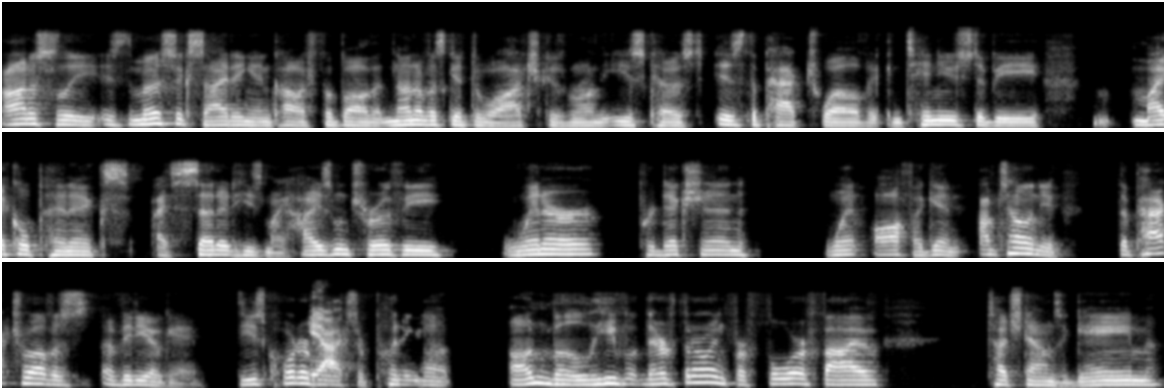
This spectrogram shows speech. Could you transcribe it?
honestly is the most exciting in college football that none of us get to watch because we're on the East Coast is the Pac 12. It continues to be Michael Penix. I said it. He's my Heisman Trophy winner prediction. Went off again. I'm telling you, the Pac 12 is a video game. These quarterbacks are putting up unbelievable. They're throwing for four or five touchdowns a game,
